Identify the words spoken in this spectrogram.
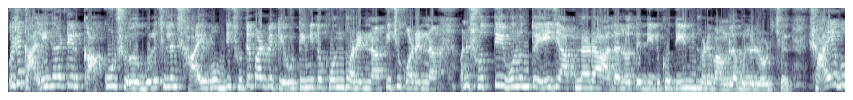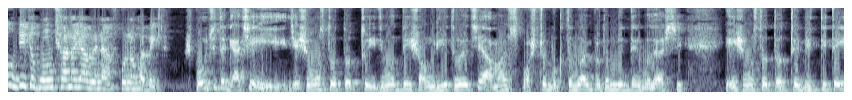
বলছে কালীঘাটের কাকু বলেছিলেন সাহেব অব্দি ছুতে পারবে কেউ তিনি তো ফোন ধরেন না কিছু করেন না। মানে সত্যি বলুন তো এই যে আপনারা আদালতে দীর্ঘদিন ধরে মামলাগুলো লড়ছেন সাহেব অব্দি তো পৌঁছানো যাবে না কোনোভাবেই। পৌঁছতে গেছেই। যে সমস্ত তথ্য ইতিমধ্যেই সংগৃহীত হয়েছে আমার স্পষ্ট বক্তব্য আমি প্রথম দিন থেকে বলে আসছি। এই সমস্ত তথ্যের ভিত্তিতেই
